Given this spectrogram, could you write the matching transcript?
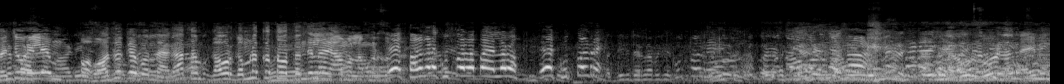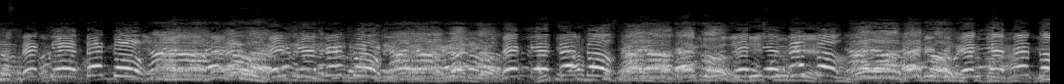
ಸಚಿವರು ಇಲ್ಲಿ ಅದಕ್ಕೆ ಬಂದಾಗ ತಮ್ಮ ಅವ್ರ ಗಮನಕ್ಕೆ ತಾವು ತಂದಿಲ್ಲ ನಮ್ಗೆ ಬೇಕೇ ಬೇಕು ಬೇಕೇ ಬೇಕು ಬೇಕೇ ಬೇಕು ಬೇಕೇ ಬೇಕು ಬೇಕೇ ಬೇಕು.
